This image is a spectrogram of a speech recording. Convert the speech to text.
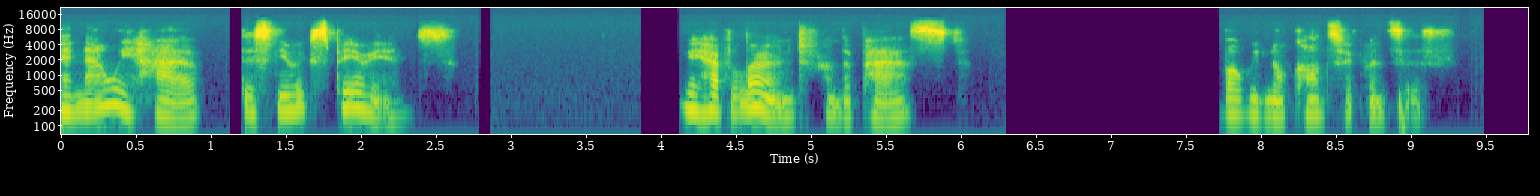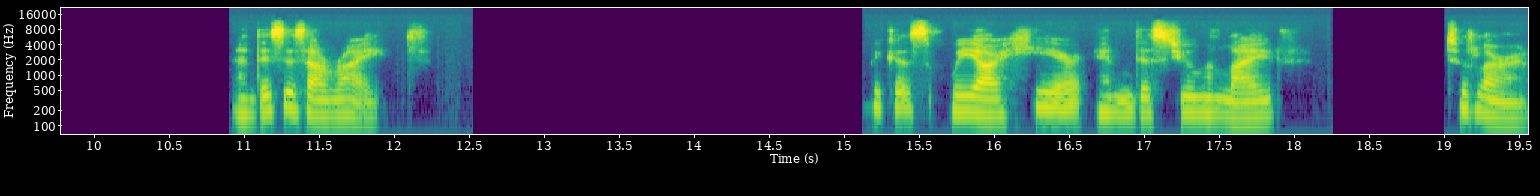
And now we have this new experience. We have learned from the past, but with no consequences. And this is our right because we are here in this human life to learn,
